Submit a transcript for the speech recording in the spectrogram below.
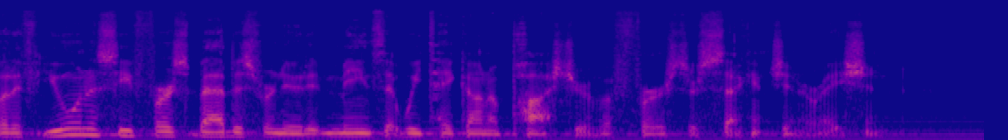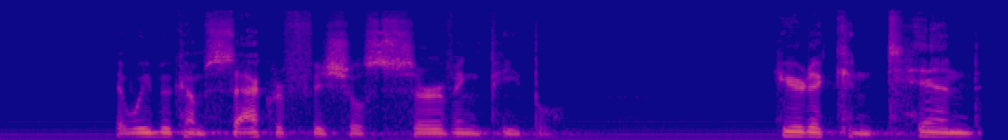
But if you want to see First Baptist renewed, it means that we take on a posture of a first or second generation, that we become sacrificial, serving people, here to contend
